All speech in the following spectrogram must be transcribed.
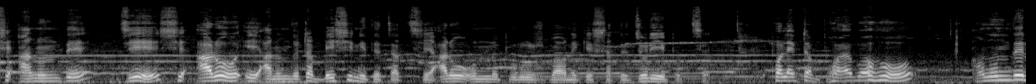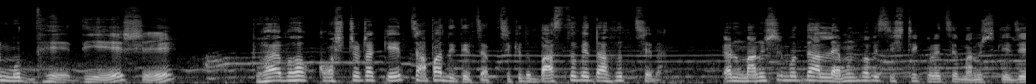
সে আনন্দে যে সে আরও এই আনন্দটা বেশি নিতে চাচ্ছে, আরও অন্য পুরুষ বা অনেকের সাথে জড়িয়ে পড়ছে। ফলে একটা ভয়াবহ আনন্দের মধ্যে দিয়ে সে ভয়াবহ কষ্টটাকে চাপা দিতে চাচ্ছে, কিন্তু বাস্তবে তা হচ্ছে না। কারণ মানুষের মধ্যে আল্লাহ এমন ভাবে সৃষ্টি করেছে মানুষকে যে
